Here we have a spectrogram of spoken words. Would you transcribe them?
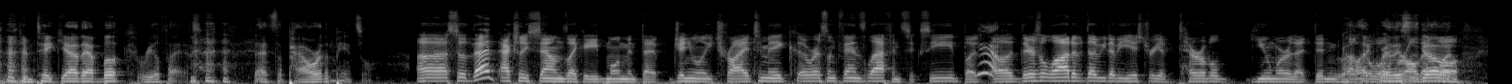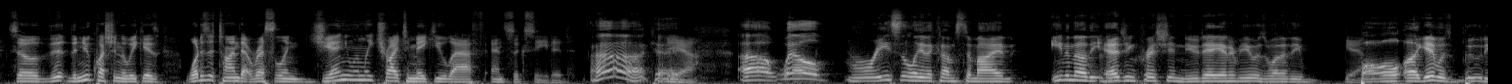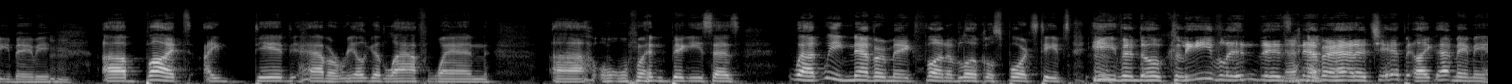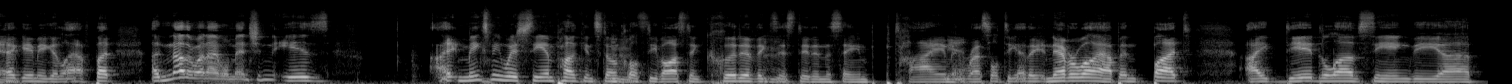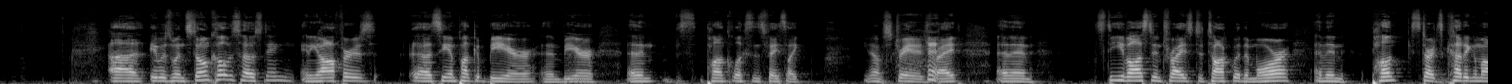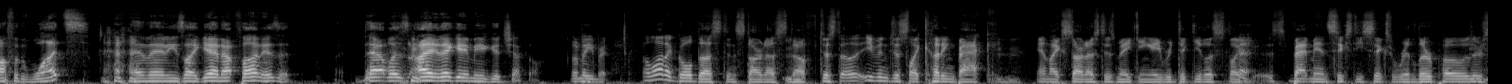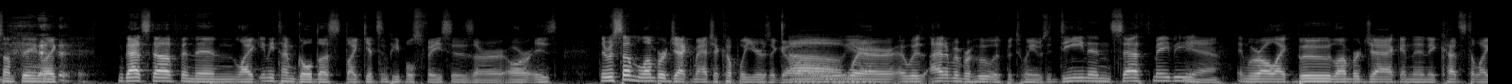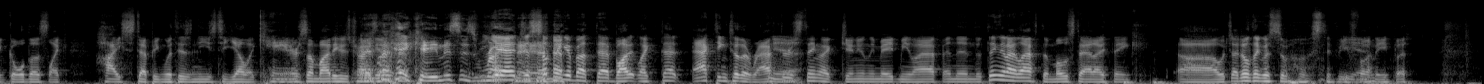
It can take you out of that book real fast. That's the power of the pencil. Uh, so that actually sounds like a moment that genuinely tried to make uh, wrestling fans laugh and succeed. But uh, there's a lot of WWE history of terrible humor that didn't Well, I go like over all that going. well. So the the new question of the week is: What is a time that wrestling genuinely tried to make you laugh and succeeded? Ah, okay. Yeah. Uh, well, recently that comes to mind. Even though the Edge and Christian New Day interview was one of the Yeah. ball, like it was booty, baby. Uh, but I did have a real good laugh when, uh, when Biggie says. Well, we never make fun of local sports teams, even though Cleveland has never had a champion. Like that made me, that gave me a good laugh. But another one I will mention is I, it makes me wish CM Punk and Stone Cold Steve Austin could have existed in the same time and wrestled together. It never will happen, but I did love seeing the. Uh, uh, it was when Stone Cold was hosting, and he offers uh, CM Punk a beer, and beer, and then Punk looks in his face like, you know, I'm straight edge, right? And then Steve Austin tries to talk with him more, and then Punk starts cutting him off with what's, and then he's like, "Yeah, not fun, is it?" That was I. That gave me a good chuckle. What about you, Brett? A lot of Gold Dust and Stardust Mm-hmm. stuff. Just uh, even just like cutting back, and like Stardust is making a ridiculous like Batman sixty six Riddler pose Mm-hmm. or something like that stuff. And then like anytime Gold Dust like gets in people's faces or or is there was some lumberjack match a couple years ago Oh, yeah. where it was I don't remember who it was between. It was Dean and Seth maybe? Yeah. And we were all like boo lumberjack, and then it cuts to like Gold Dust like high stepping with his knees to yell at Kane or somebody who's trying to like, "Hey, Kane, this is right, yeah, man." just something about that body, like that acting to the rafters Yeah. thing, like genuinely made me laugh. And then the thing that I laughed the most at, I think, uh, which I don't think was supposed to be Yeah. funny, but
